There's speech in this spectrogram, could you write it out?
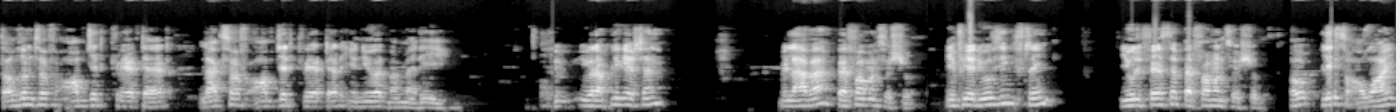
Thousands of object created lakhs of object created in your memory. Your application will have a performance issue. If you are using string you will face a performance issue. So please avoid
